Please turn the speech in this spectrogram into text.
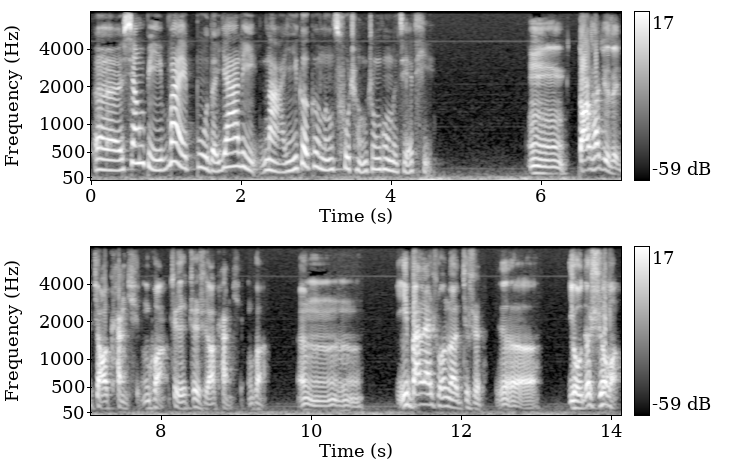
呃，相比外部的压力，哪一个更能促成中共的解体？嗯，当然他就得叫看情况，这个这是要看情况。嗯，一般来说呢，就是呃，有的时候，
